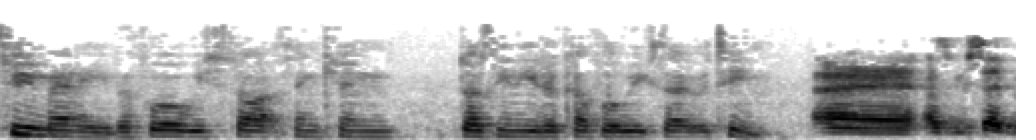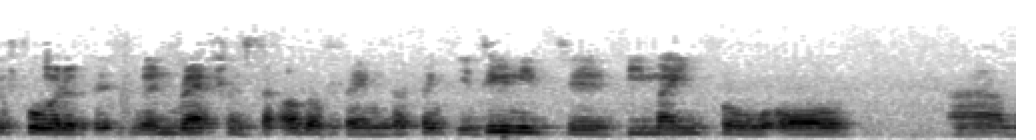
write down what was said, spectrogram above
too many before we start thinking, does he need a couple of weeks out of the team? Uh, as we said before, in reference to other things, I think you do need to be mindful of um,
